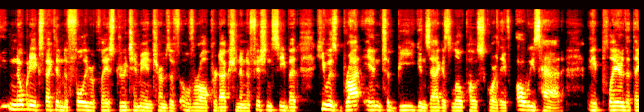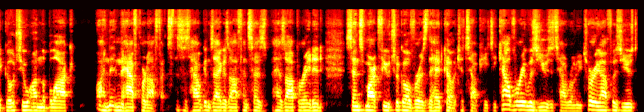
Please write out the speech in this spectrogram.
nobody expected him to fully replace Drew Timme in terms of overall production and efficiency, but he was brought in to be Gonzaga's low post scorer. They've always had a player that they go to on the block on in the half court offense. This is how Gonzaga's offense has has operated since Mark Few took over as the head coach. It's how Casey Calvary was used. It's how Ronny Turiaf was used.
